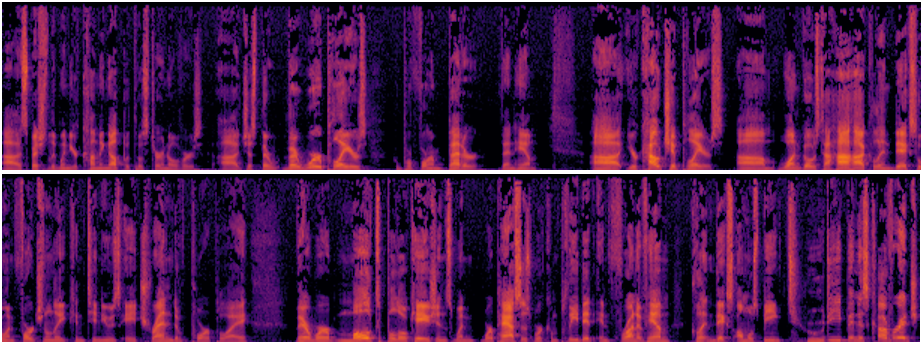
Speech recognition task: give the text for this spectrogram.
uh, especially when you're coming up with those turnovers. Uh, just there, there were players who performed better than him. Uh, your cow chip players. Um, one goes to Ha Ha Clinton Dix, who unfortunately continues a trend of poor play. There were multiple occasions when where passes were completed in front of him. Clinton Dix almost being too deep in his coverage.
